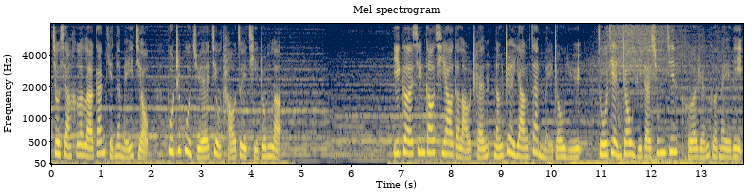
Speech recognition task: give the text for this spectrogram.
就像喝了甘甜的美酒，不知不觉就陶醉其中了。一个心高气傲的老臣能这样赞美周瑜，足见周瑜的胸襟和人格魅力。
